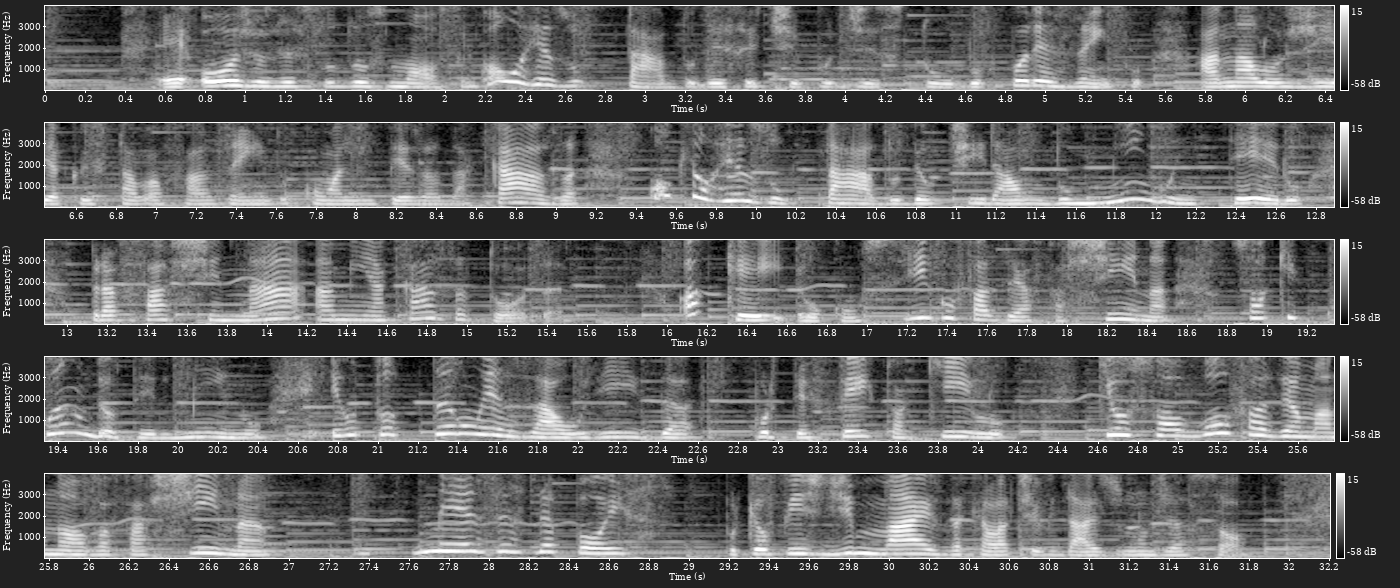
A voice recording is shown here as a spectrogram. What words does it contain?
É, hoje os estudos mostram qual o resultado desse tipo de estudo. Por exemplo, a analogia que eu estava fazendo com a limpeza da casa, qual que é o resultado de eu tirar um domingo inteiro para faxinar a minha casa toda? Ok, eu consigo fazer a faxina, só que quando eu termino, eu tô tão exaurida por ter feito aquilo que eu só vou fazer uma nova faxina meses depois porque eu fiz demais daquela atividade num dia só.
